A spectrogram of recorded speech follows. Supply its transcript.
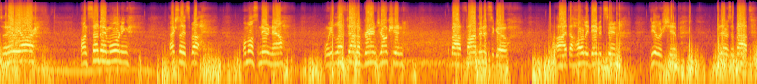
So here we are on Sunday morning. Actually, it's about almost noon now. We left out of Grand Junction about five minutes ago uh, at the Harley Davidson dealership. There was about 50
